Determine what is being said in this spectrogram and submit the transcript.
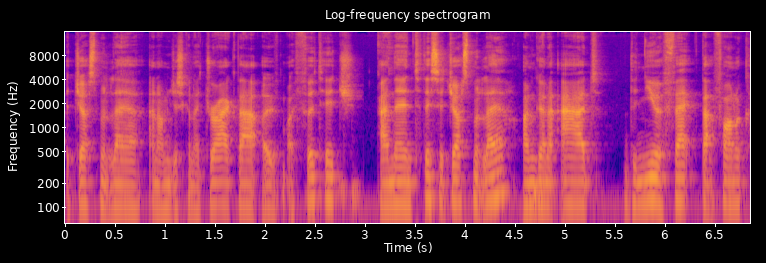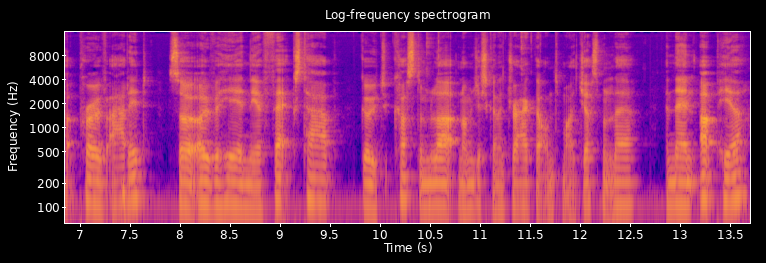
adjustment layer, and I'm just going to drag that over my footage. And then to this adjustment layer, I'm going to add the new effect that Final Cut Pro have added. So over here in the effects tab, go to custom LUT and I'm just going to drag that onto my adjustment layer. And then up here,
